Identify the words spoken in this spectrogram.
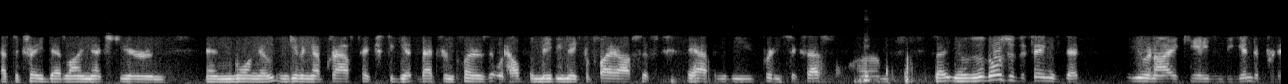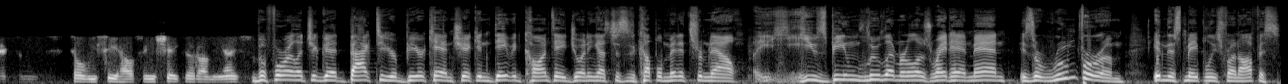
at the trade deadline next year and and going out and giving up draft picks to get veteran players that would help them maybe make the playoffs if they happen to be pretty successful. Um, so you know, those are the things that you and I can't even begin to predict until we see how things shake out on the ice. Before I let you get back to your beer can chicken, David Conte joining us just a couple minutes from now. He's being Lou Lamoriello's right hand man. Is there room for him in this Maple Leafs front office?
